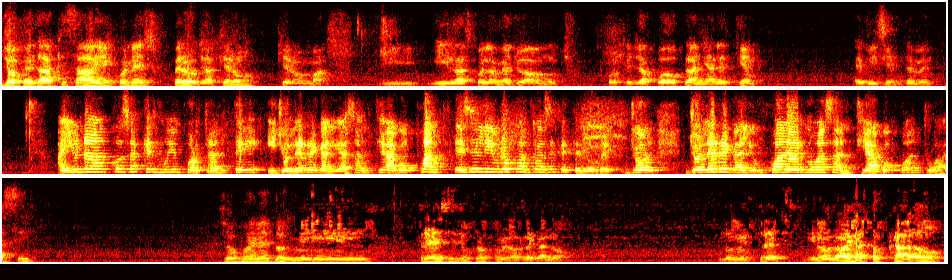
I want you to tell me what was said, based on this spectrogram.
Yo pensaba que estaba bien con eso, pero ya quiero, quiero más. Y, y la escuela me ha ayudado mucho, porque ya puedo planear el tiempo eficientemente. Hay una cosa que es muy importante y yo le regalé a Santiago, ¿cuánto- ese libro cuánto hace que te lo... re- yo, yo le regalé un cuaderno a Santiago, ¿cuánto hace? Eso fue en el 2013, yo creo que me lo regaló. 2013. Y no lo había tocado.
